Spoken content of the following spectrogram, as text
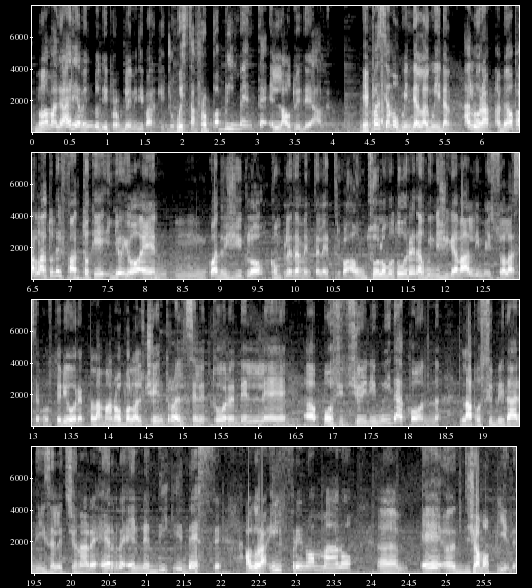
ma magari avendo dei problemi di parcheggio. Questa probabilmente è l'auto ideale. E passiamo quindi alla guida. Allora, abbiamo parlato del fatto che Yo-Yo è un quadriciclo completamente elettrico, ha un solo motore da 15 cavalli messo all'asse posteriore, la manopola al centro è il selettore delle uh, posizioni di guida con la possibilità di selezionare R, N, D ed S. Allora, il freno a mano Uh, è uh, diciamo a piede,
